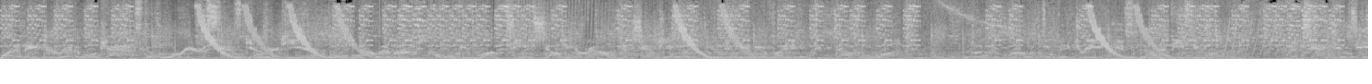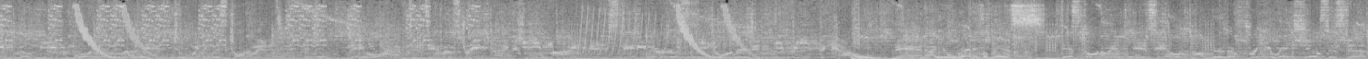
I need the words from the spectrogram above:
What an incredible cast of warriors has gathered here. However, only one team shall be crowned the champion of Ultimate Fighting 2001. But the road to victory is not an easy one. The champion team will need more than luck to win this tournament. They will have to demonstrate a keen mind and steady nerves in order to defeat. Oh man, are you ready for this? This tournament is held under the free ratio system.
